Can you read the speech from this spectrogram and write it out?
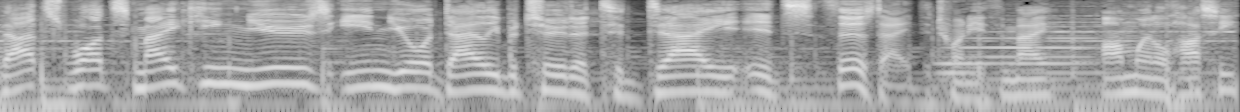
That's what's making news in your Daily Betoota today. It's Thursday, the 20th of May. I'm Wendell Hussey.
